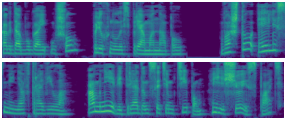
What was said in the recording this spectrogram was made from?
Когда Бугай ушел, плюхнулась прямо на пол. Во что Элис меня втравила? А мне ведь рядом с этим типом еще и спать.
